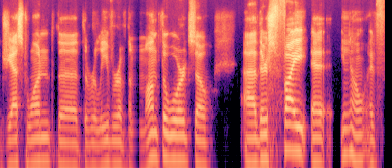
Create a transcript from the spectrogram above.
just won the the reliever of the month award. So uh, there's fight. Uh, you know, if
